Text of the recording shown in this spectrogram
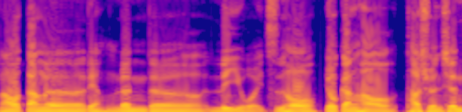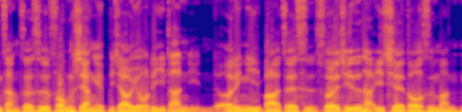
然后当了两任的立委之后，又刚好他选县长，这次风向也比较有利蓝营。二零一八这次，所以其实他一切都是蛮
